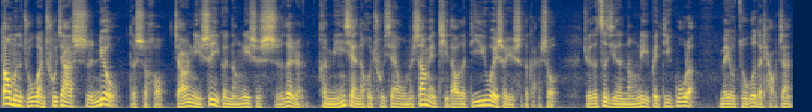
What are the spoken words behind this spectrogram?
当我们的主管出价是六的时候，假如你是一个能力是十的人，很明显的会出现我们上面提到的第一位设计师的感受，觉得自己的能力被低估了。没有足够的挑战。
